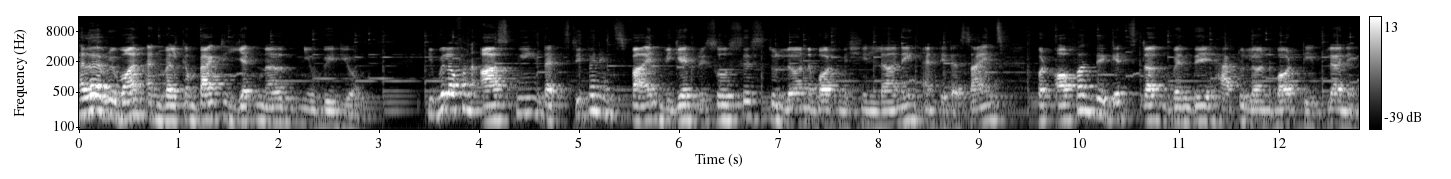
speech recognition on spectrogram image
Hello everyone and welcome back to yet another new video. People often ask me that Stephen it's fine we get resources to learn about machine learning and data science but often they get stuck when they have to learn about deep learning.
